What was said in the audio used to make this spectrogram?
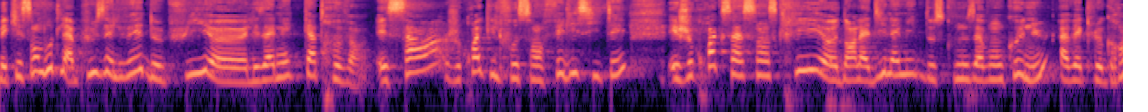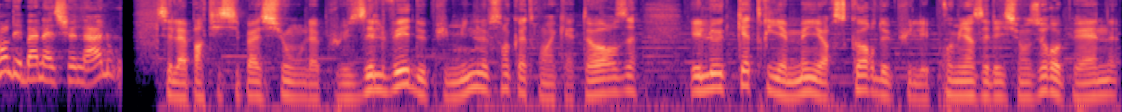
mais qui est sans doute la plus élevée depuis euh, les années 80. Et ça, je crois qu'il faut s'en féliciter, et je crois que ça s'inscrit dans la dynamique de ce que nous avons connu avec le grand débat national. C'est la participation la plus élevée depuis 1994 et le quatrième meilleur score depuis les premières élections européennes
